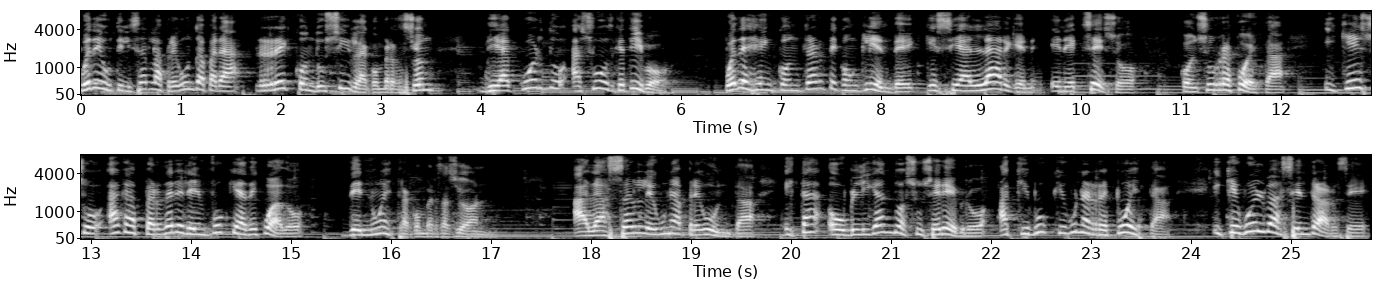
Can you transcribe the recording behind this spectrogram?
puede utilizar la pregunta para reconducir la conversación de acuerdo a su objetivo. Puedes encontrarte con clientes que se alarguen en exceso con su respuesta y que eso haga perder el enfoque adecuado de nuestra conversación al hacerle una pregunta, está obligando a su cerebro a que busque una respuesta y que vuelva a centrarse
